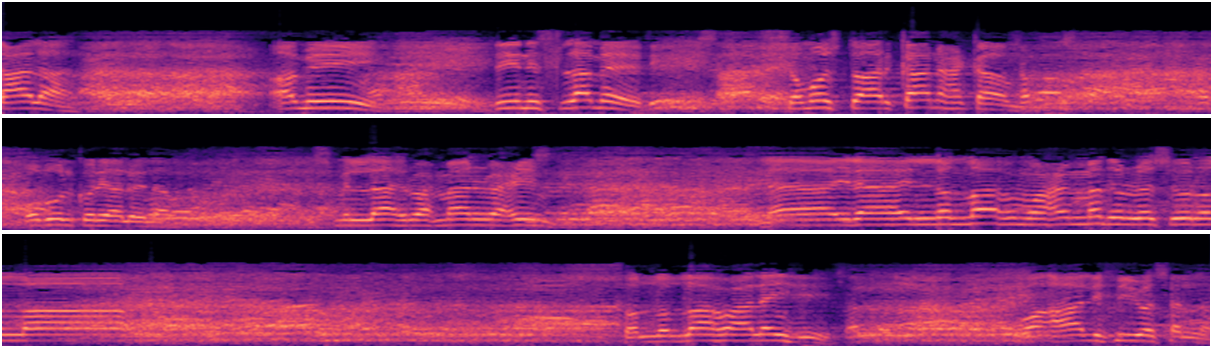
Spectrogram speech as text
তাআলা আমি দিন ইসলামের সমস্ত আরকান হাকাম কবুল করে লইলাম বিসমিল্লাহ রহমান রহিম لا إله إلا الله محمد رسول الله صلى الله عليه وآله وسلم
